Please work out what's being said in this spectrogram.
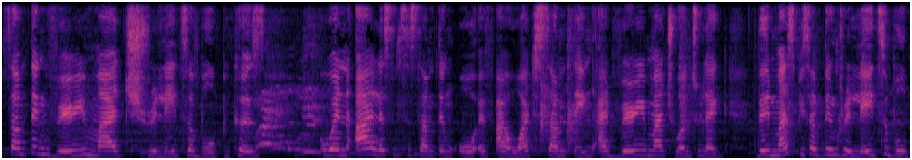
something very much relatable because when I listen to something or if I watch something, I'd very much want to like there must be something relatable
